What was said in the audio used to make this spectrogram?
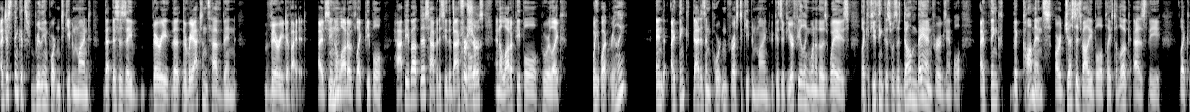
I just think it's really important to keep in mind that this is a very the the reactions have been very divided. I've seen mm-hmm. a lot of like people happy about this, happy to see the back for sure, and a lot of people who are like, "Wait, what? Really?" And I think that is important for us to keep in mind because if you're feeling one of those ways, like if you think this was a dumb ban, for example, I think the comments are just as valuable a place to look as the like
